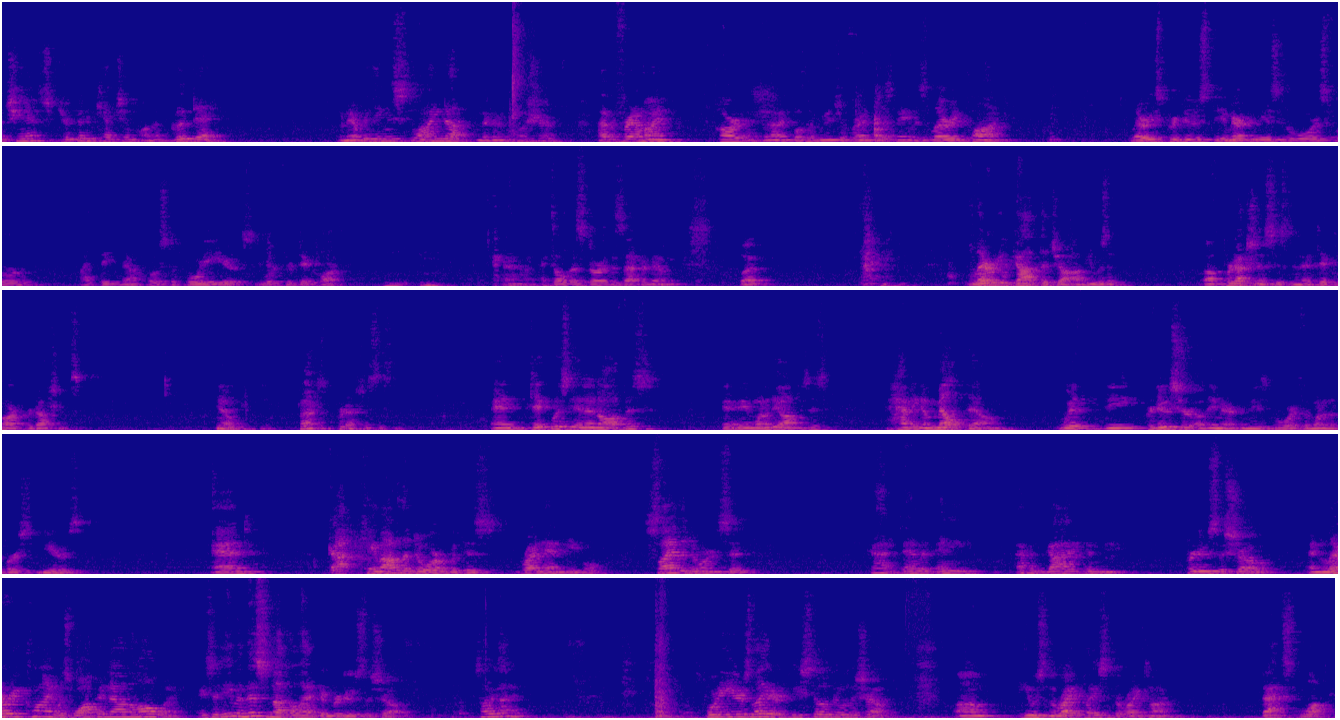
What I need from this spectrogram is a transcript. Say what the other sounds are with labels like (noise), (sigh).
a chance that you're gonna catch him on a good day. When everything's lined up, and they're gonna, oh, sure. I have a friend of mine, Howard, and I both have a mutual friend, his name is Larry Klein. Larry's produced the American Music Awards for, I think now, close to forty years. He worked for Dick Clark. (clears throat) I told this story this afternoon, but (laughs) Larry got the job, he was a, a production assistant at Dick Clark Productions. You know, production, production assistant. And Dick was in an office, in, one of the offices, having a meltdown with the producer of the American Music Awards in one of the first years. And got, came out of the door with his right-hand people, slammed the door and said, God damn it, any effing guy can produce a show. And Larry Klein was walking down the hallway. He said, even this knucklehead can produce a show. That's how he got it. Forty years later, he's still doing the show. Um, he was in the right place at the right time. That's luck.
